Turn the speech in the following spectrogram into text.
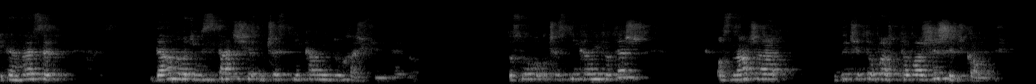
I ten werset dano im stać się uczestnikami Ducha Świętego. To słowo uczestnikami to też oznacza bycie towarzyszyć komuś.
